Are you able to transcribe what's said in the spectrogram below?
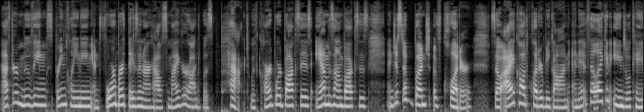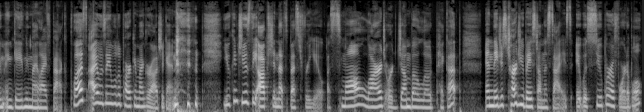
After moving, spring cleaning, and four birthdays in our house, my garage was packed with cardboard boxes, Amazon boxes, and just a bunch of clutter. So I called Clutter B Gone, and it felt like an angel came and gave me my life back. Plus, I was able to park in my garage again. you can choose the option that's best for you a small, large, or jumbo load pickup and they just charge you based on the size. It was super affordable,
